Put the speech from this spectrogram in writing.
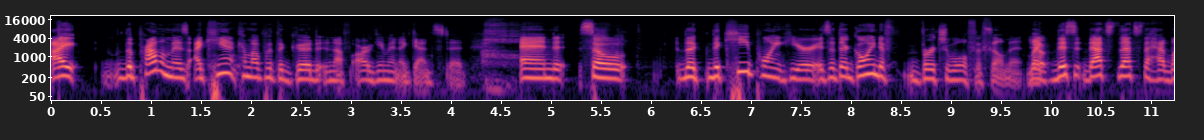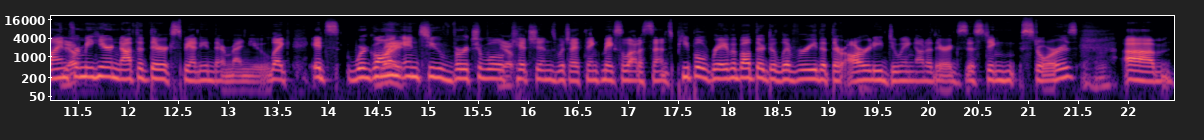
I the problem is I can't come up with a good enough argument against it. and so the the key point here is that they're going to f- virtual fulfillment. Like Yep. this that's that's the headline for me here, not that they're expanding their menu. Like it's we're going Right. into virtual Yep. kitchens, which I think makes a lot of sense. People rave about their delivery that they're already doing out of their existing stores. Mm-hmm. Um,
